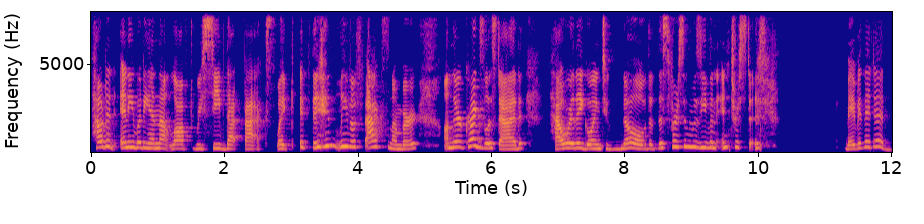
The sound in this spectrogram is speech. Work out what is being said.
how did anybody in that loft receive that fax? Like if they didn't leave a fax number on their craigslist ad how are they going to know that this person was even interested Maybe they did.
